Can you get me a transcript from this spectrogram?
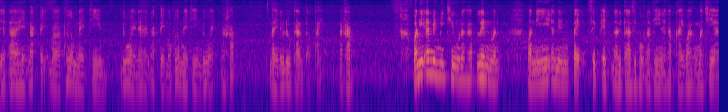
จะได้นักเตะมาเพิ่มในทีมด้วยนะฮะนักเตะมาเพิ่มในทีมด้วยนะครับ ในฤดูกาลต่อไปนะครับ วันนี้แอดมินมีคิวนะครับ เล่นวันวันนี้แอดมินเตะ 11นาฬิกา16 นาทีนะครับ ใครว่างมาเชียร์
